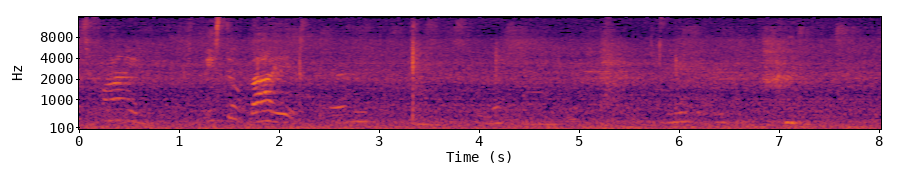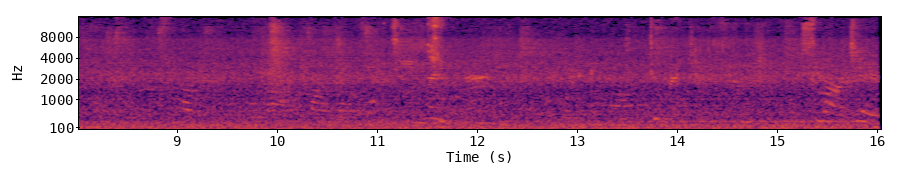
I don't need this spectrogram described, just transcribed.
It's fine. We still buy it. Too much. Small chair.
